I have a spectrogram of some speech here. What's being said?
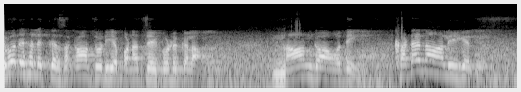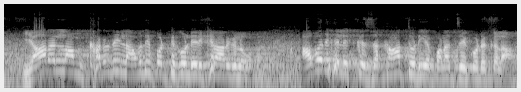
இவர்களுக்கு சகாத்துடைய பணத்தை கொடுக்கலாம். நான்காவது கடனாளிகள். யாரெல்லாம் கடனில் அவதிப்பட்டு கொண்டிருக்கிறார்களோ அவர்களுக்கு ஜகாத்துடைய பணத்தை கொடுக்கலாம்.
